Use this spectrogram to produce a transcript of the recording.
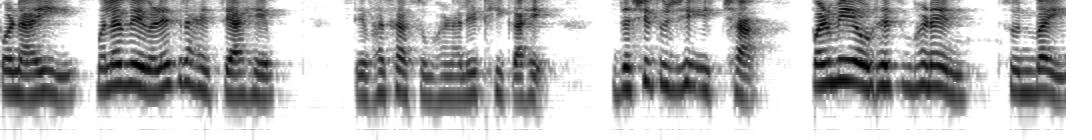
पण आई मला वेगळेच राहायचे आहे. तेव्हा सासू म्हणाली ठीक आहे जशी तुझी इच्छा पण मी एवढेच म्हणेन सुनबाई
